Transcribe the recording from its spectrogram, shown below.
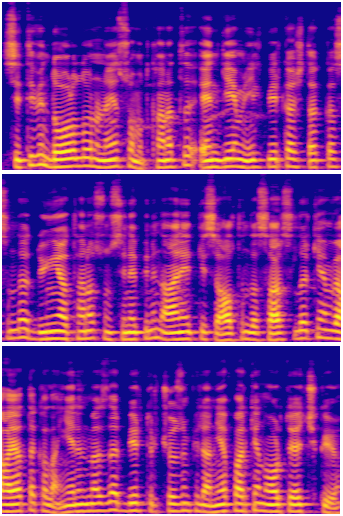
Steve'in doğruluğunun en somut kanıtı Endgame'in ilk birkaç dakikasında dünya Thanos'un sinepinin ani etkisi altında sarsılırken ve hayatta kalan yenilmezler bir tür çözüm planı yaparken ortaya çıkıyor.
